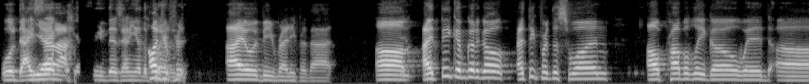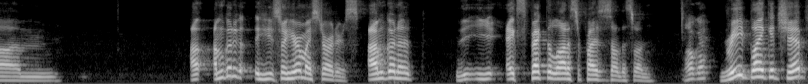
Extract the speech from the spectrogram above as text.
we'll dissect yeah. see if there's any other. Players. I would be ready for that. Um, I think I'm gonna go. I think for this one, I'll probably go with um I, am gonna go, so here are my starters. I'm gonna expect a lot of surprises on this one. Okay. Reed Blankenship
